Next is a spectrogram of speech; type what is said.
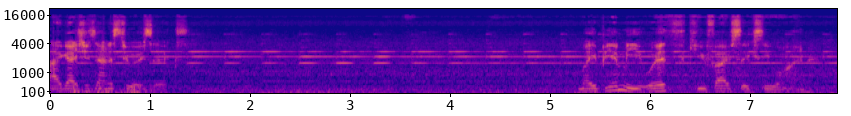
Hi guys, here's Dennis 206. Might be a meet with Q561.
